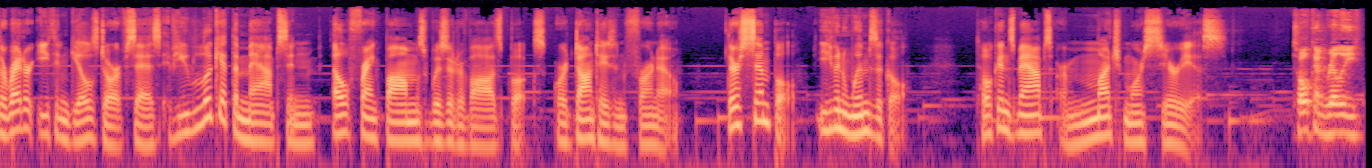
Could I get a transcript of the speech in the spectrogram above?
The writer Ethan Gilsdorf says if you look at the maps in L. Frank Baum's Wizard of Oz books or Dante's Inferno, they're simple, even whimsical. Tolkien's maps are much more serious. Tolkien really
